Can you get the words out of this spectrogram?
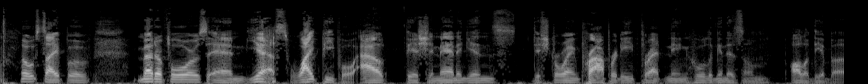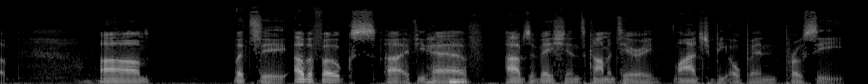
those type of metaphors. And yes, white people out their shenanigans, destroying property, threatening hooliganism, all of the above. Um, let's see, other folks, uh, if you have observations, commentary, line should be open. Proceed.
